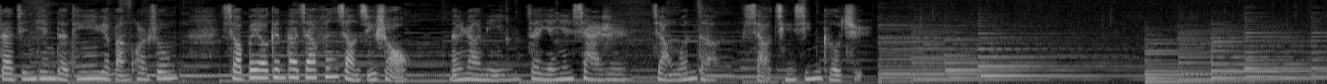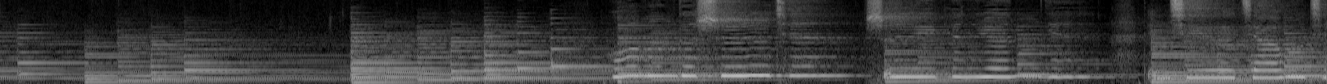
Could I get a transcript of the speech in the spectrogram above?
在今天的听音乐板块中，小贝要跟大家分享几首能让你在炎炎夏日降温的小清新歌曲。我们的世界是一片原野，踮起了脚尖，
